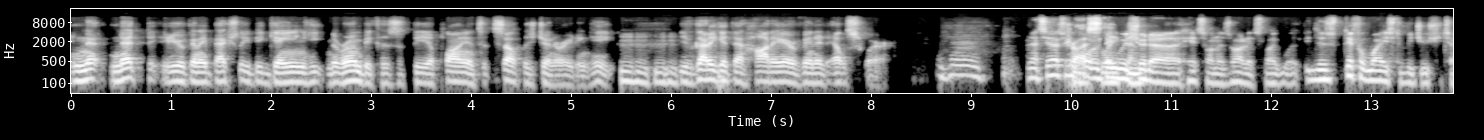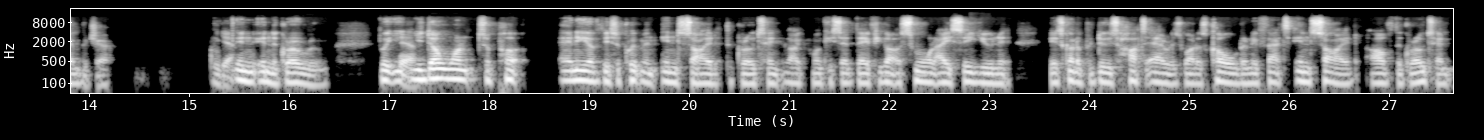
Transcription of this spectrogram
net, net, you're going to actually be gaining heat in the room because the appliance itself is generating heat. Mhm, mhm. You've got to get that hot air vented elsewhere. Mhm. And That's that's an Try important thing we should uh, hit on as well. It's like there's different ways to reduce your temperature Yeah. in in the grow room, but you, Yeah. you don't want to put any of this equipment inside the grow tent. Like Monkey said, there, if you got a small AC unit, it's going to produce hot air as well as cold, and if that's inside of the grow tent,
